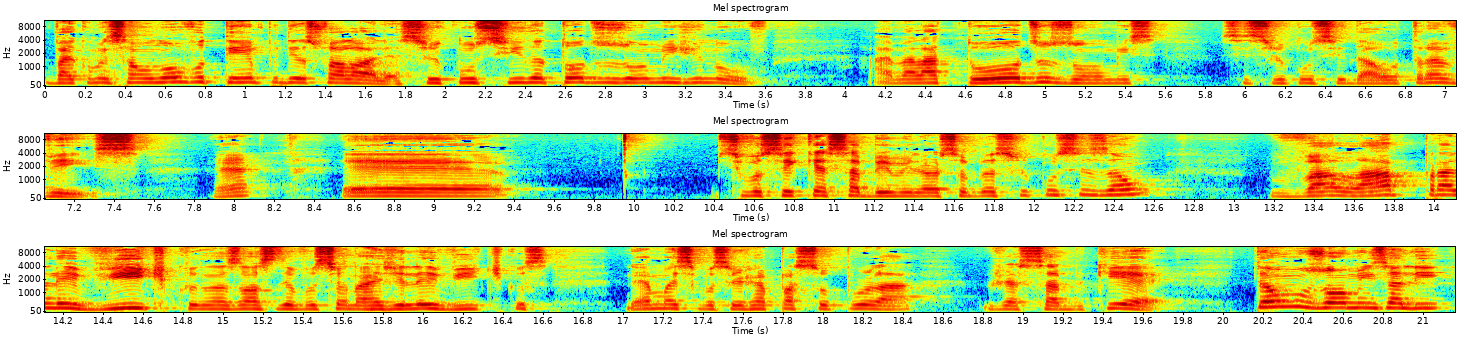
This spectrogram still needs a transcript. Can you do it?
vai começar um novo tempo e Deus fala: olha, circuncida todos os homens de novo. Aí vai lá todos os homens se circuncidar outra vez. Né? É se você quer saber melhor sobre a circuncisão, vá lá para Levítico, nas nossas devocionais de Levíticos, né? Mas se você já passou por lá, já sabe o que é. Então os homens ali,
